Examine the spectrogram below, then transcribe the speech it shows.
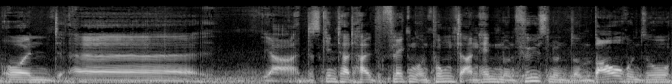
Und äh, ja, das Kind hat halt Flecken und Punkte an Händen und Füßen und im Bauch und so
